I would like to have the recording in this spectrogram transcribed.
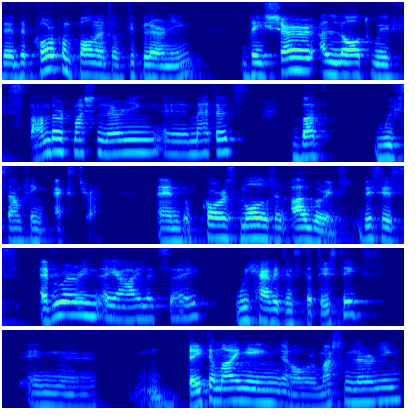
the, the core components of deep learning they share a lot with standard machine learning uh, methods, but with something extra. And of course, models and algorithms. This is everywhere in AI, let's say. We have it in statistics, in uh, data mining or machine learning.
